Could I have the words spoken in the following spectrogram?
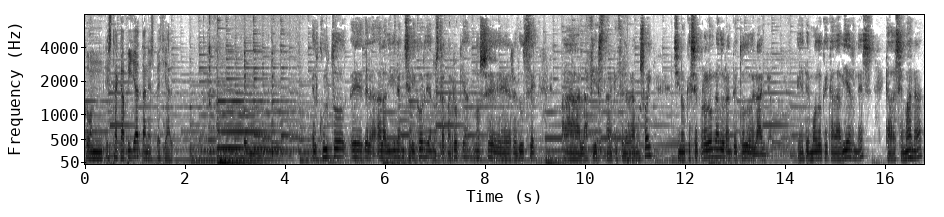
con esta capilla tan especial? El culto eh, a la Divina Misericordia en nuestra parroquia no se reduce a la fiesta que celebramos hoy, sino que se prolonga durante todo el año. Eh, de modo que cada viernes, cada semana,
